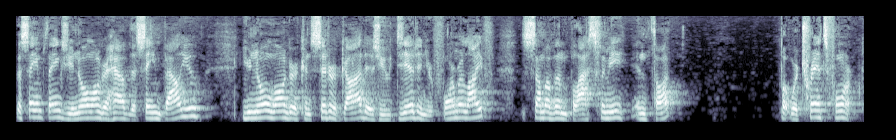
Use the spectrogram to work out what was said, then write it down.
the same things. You no longer have the same value. You no longer consider God as you did in your former life. Some of them blasphemy in thought. But we're transformed.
